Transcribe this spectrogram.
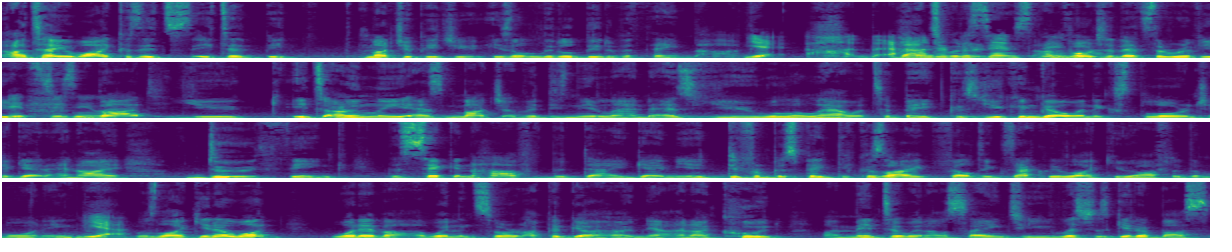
I'll tell you why, because it's it's a it, Machu Picchu is a little bit of a theme park. Yeah, That's hundred what it percent. Unfortunately, that's the review. It's Disneyland. But you, it's only as much of a Disneyland as you will allow it to be because you can go and explore and check out. And I do think the second half of the day gave me a different perspective because I felt exactly like you after the morning. Yeah. was like, you know what? Whatever. I went and saw it. I could go home now, and I could. I meant it when I was saying to you, let's just get a bus.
